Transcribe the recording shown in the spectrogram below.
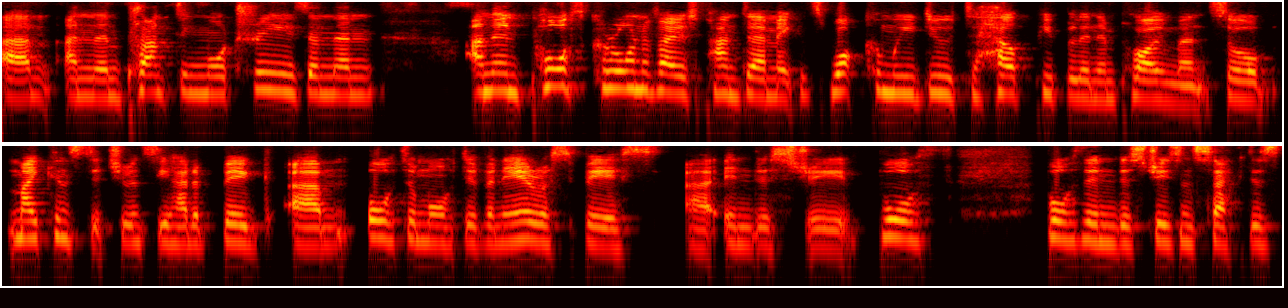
um, and then planting more trees and then and then post coronavirus pandemic, it's what can we do to help people in employment? So my constituency had a big um, automotive and aerospace uh, industry, both both industries and sectors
